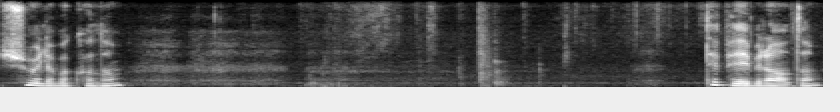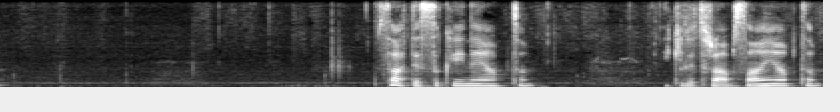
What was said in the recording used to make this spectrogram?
Şöyle bakalım. Tepeye bir aldım Sahte sık iğne yaptım. İkili trabzan yaptım.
